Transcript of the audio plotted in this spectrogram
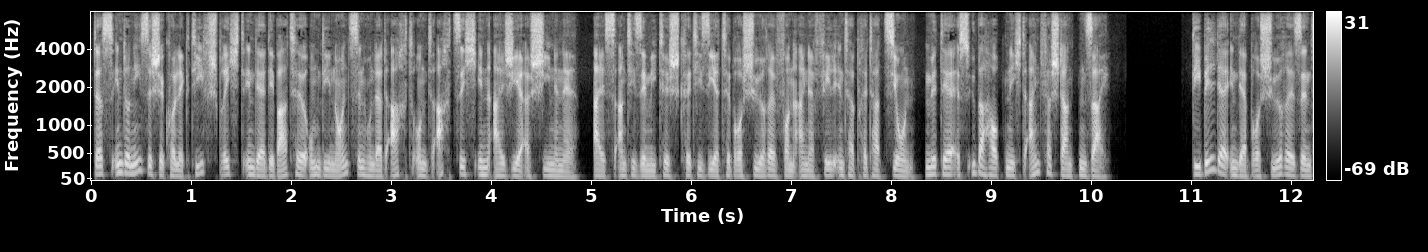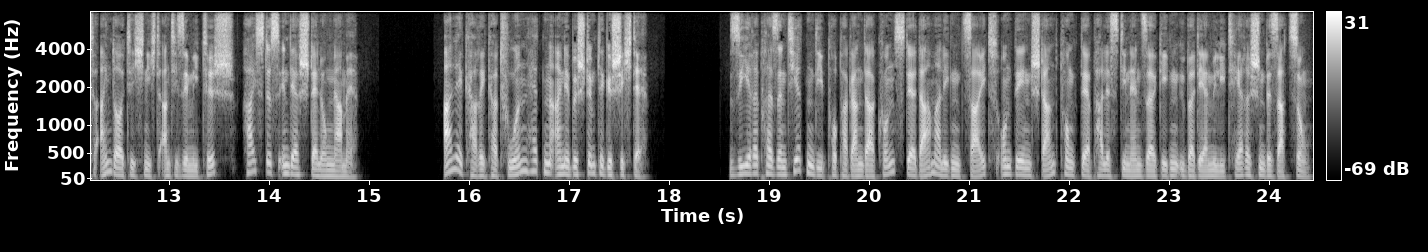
Das indonesische Kollektiv spricht in der Debatte um die 1988 in Algier erschienene, als antisemitisch kritisierte Broschüre von einer Fehlinterpretation, mit der es überhaupt nicht einverstanden sei. Die Bilder in der Broschüre sind eindeutig nicht antisemitisch, heißt es in der Stellungnahme. Alle Karikaturen hätten eine bestimmte Geschichte. Sie repräsentierten die Propagandakunst der damaligen Zeit und den Standpunkt der Palästinenser gegenüber der militärischen Besatzung.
